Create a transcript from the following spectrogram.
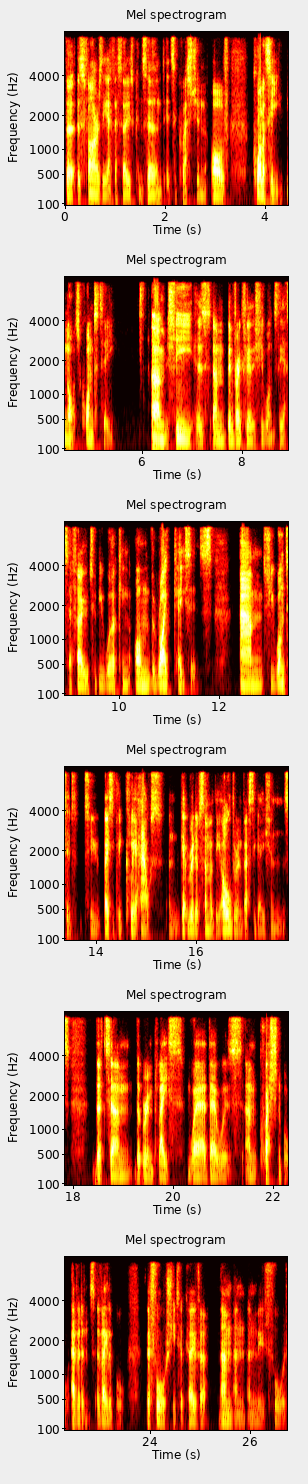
that as far as the FSO is concerned, it's a question of quality, not quantity. Um, she has um, been very clear that she wants the SFO to be working on the right cases. And she wanted to basically clear house and get rid of some of the older investigations that um, that were in place where there was um, questionable evidence available before she took over um, and, and moved forward.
